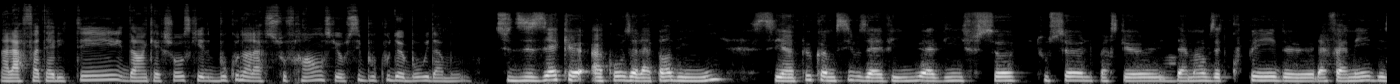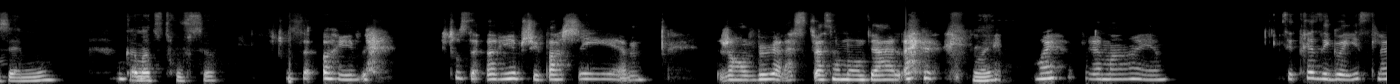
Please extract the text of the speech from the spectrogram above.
dans la fatalité, dans quelque chose qui est beaucoup dans la souffrance. Il y a aussi beaucoup de beau et d'amour. Tu disais qu'à cause de la pandémie, c'est un peu comme si vous aviez eu à vivre ça tout seul parce que, évidemment, vous êtes coupé de la famille, des amis. Mhm. Comment tu trouves ça? Je trouve ça horrible. Je trouve ça horrible. Je suis fâchée. Euh, j'en veux à la situation mondiale. oui. Oui, vraiment. Euh, c'est très égoïste, là.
